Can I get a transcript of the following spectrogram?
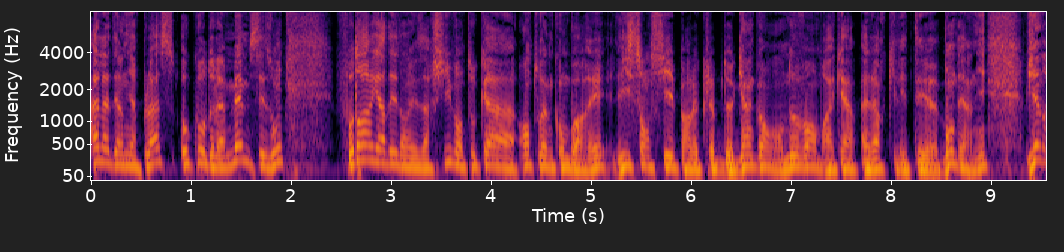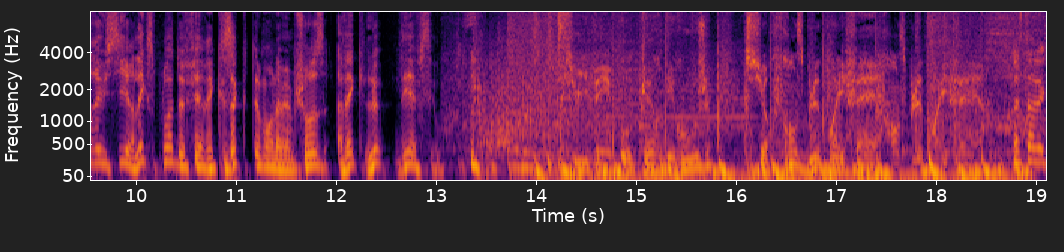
à la dernière place au cours de la même saison? Faudra regarder dans les archives. En tout cas, Antoine Comboiré, licencié par le club de Guingamp en novembre alors qu'il était bon dernier, vient de réussir l'exploit de faire exactement la même chose avec le DFCO. Suivez au cœur des rouges sur francebleu.fr. francebleu.fr. Reste avec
